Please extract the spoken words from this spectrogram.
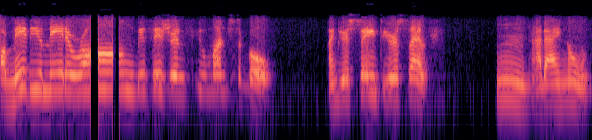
or maybe you made a wrong decision a few months ago and you're saying to yourself, hmm, had I known.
